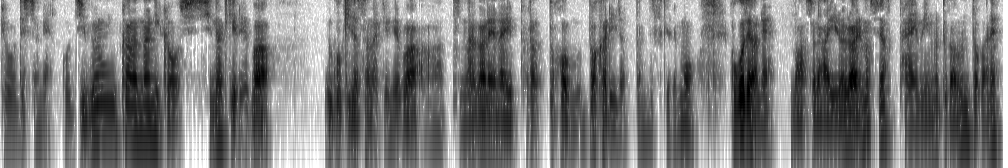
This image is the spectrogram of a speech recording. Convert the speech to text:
況でしたね。こう自分から何かをしなければ、動き出さなければ、あつながれないプラットフォームばかりだったんですけれども、ここではね、まあそれはいろいろありますよ。タイミングとか運とかね、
